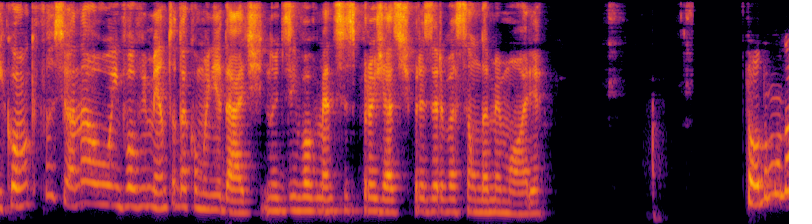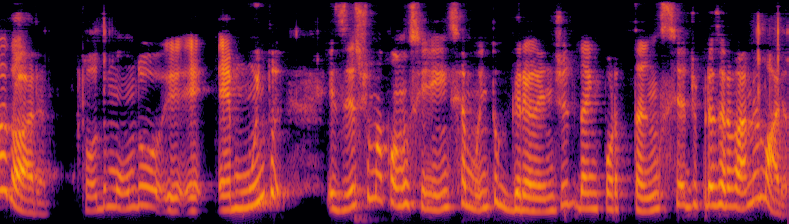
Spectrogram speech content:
E como que funciona o envolvimento da comunidade no desenvolvimento desses projetos de preservação da memória? Todo mundo adora. Todo mundo é, é muito existe uma consciência muito grande da importância de preservar a memória.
